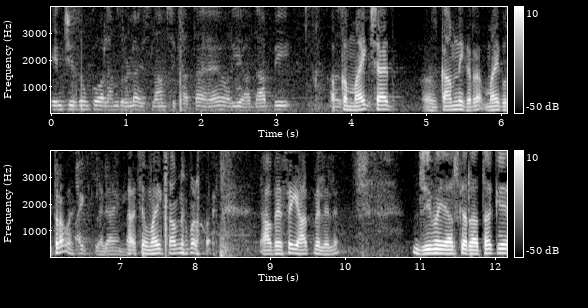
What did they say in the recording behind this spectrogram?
इन चीज़ों को अल्हम्दुलिल्लाह इस्लाम सिखाता है और ये आदाब भी आपका माइक शायद काम नहीं कर रहा। माइक उतरा हुआ है? माइक लगाया नहीं। अच्छा माइक सामने पड़ा हुआ है। आप ऐसे ही हाथ में ले लें। जी मैं अर्ज़ कर रहा था कि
